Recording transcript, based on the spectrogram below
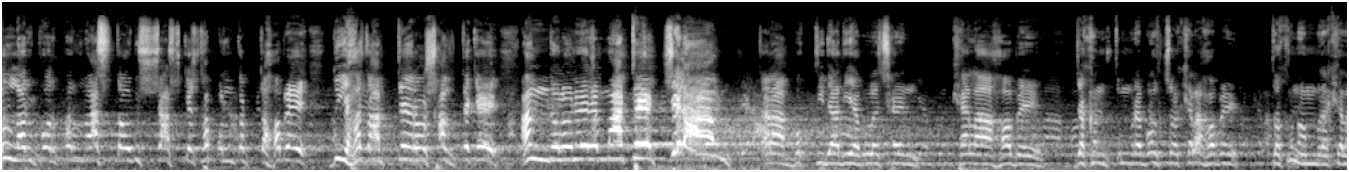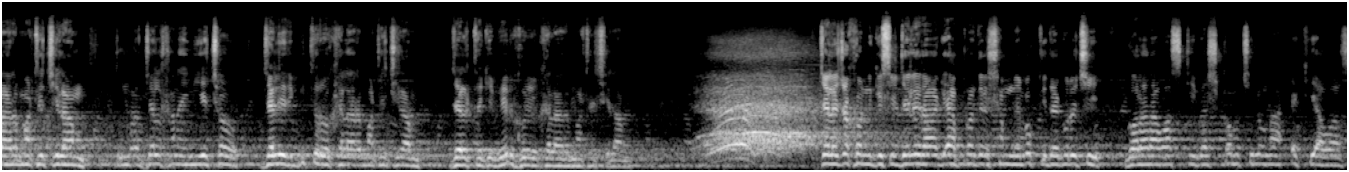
আল্লাহর উপর পূর্ণ আস্থা ও বিশ্বাসকে স্থাপন করতে হবে। দুই হাজার তেরো সাল থেকে আন্দোলনের মাঠে ছিলাম। তারা বক্তৃতা দিয়ে বলেছেন, খেলা হবে। যখন তোমরা বলছো খেলা হবে, তখন আমরা খেলার মাঠে ছিলাম। তোমরা জেলখানায় নিয়েছো জেলের ভিতরেও খেলার মাঠে ছিলাম। জেল থেকে বের হয়ে খেলার মাঠে ছিলাম। জেলে যখন গেছি, জেলের আগে আপনাদের সামনে বক্তৃতা করেছি। গলার আওয়াজ কি বেশ কম ছিল না? একই আওয়াজ।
